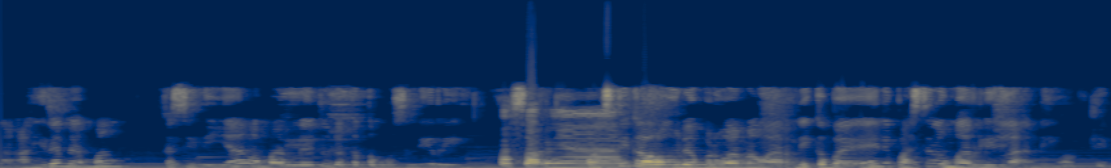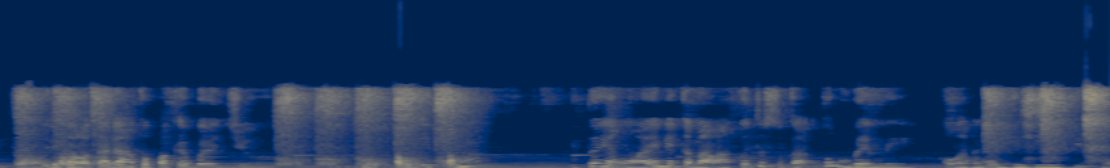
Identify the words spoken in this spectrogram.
Nah akhirnya memang ke sininya lemari lila itu udah ketemu sendiri. Pasarnya Pasti kalau udah berwarna-warni kebayanya ini pasti lemari lila nih. Oke. Gitu. Jadi kalau kadang aku pakai baju hitam-hitam itu yang lain yang kenal aku tuh suka tumben nih kok warnanya gini gitu.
